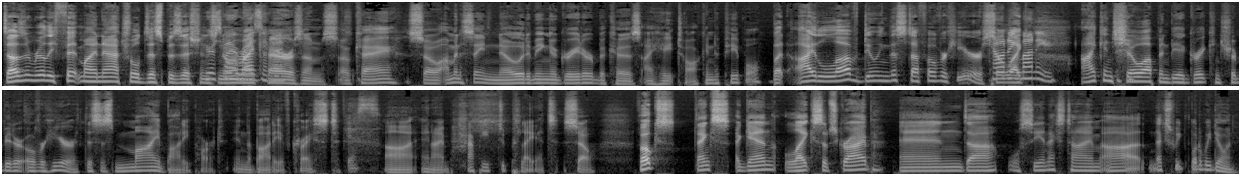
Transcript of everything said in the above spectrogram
doesn't really fit my natural dispositions Here's nor my my, charisms. Okay, so I'm gonna say no to being a greeter because I hate talking to people, but I love doing this stuff over here. so Counting like, money. I can show up and be a great contributor over here. This is my body part in the body of Christ. Yes. uh, and I'm happy to play it. So, folks. Thanks again. Like, subscribe, and uh, we'll see you next time. Uh, next week, what are we doing?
